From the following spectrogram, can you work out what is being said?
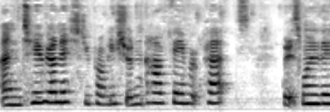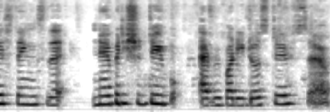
And to be honest, you probably shouldn't have favourite pets. But it's one of those things that nobody should do, but everybody does do. So,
